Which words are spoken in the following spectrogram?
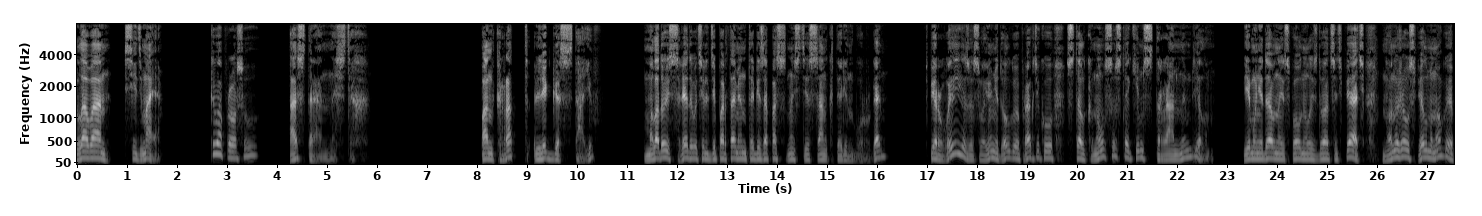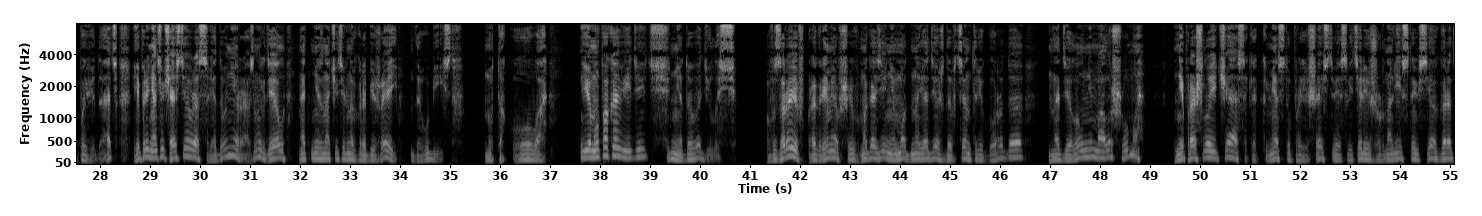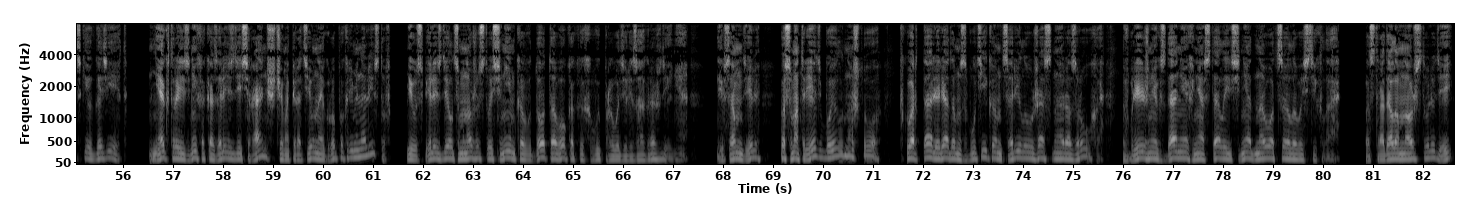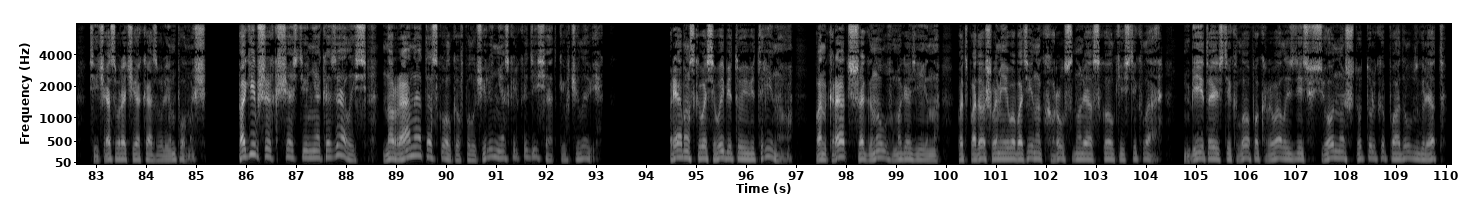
Глава седьмая. К вопросу о странностях. Панкрат Легостаев, молодой следователь Департамента безопасности Санкт-Петербурга, впервые за свою недолгую практику столкнулся с таким странным делом. Ему недавно исполнилось 25, но он уже успел многое повидать и принять участие в расследовании разных дел, от незначительных грабежей до убийств. Но такого ему пока видеть не доводилось. Взрыв, прогремевший в магазине модной одежды в центре города, наделал немало шума. Не прошло и часа, как к месту происшествия слетели журналисты всех городских газет. Некоторые из них оказались здесь раньше, чем оперативная группа криминалистов, и успели сделать множество снимков до того, как их выпроводили за ограждение. И в самом деле посмотреть было на что. В квартале рядом с бутиком царила ужасная разруха — в ближних зданиях не осталось ни одного целого стекла. Пострадало множество людей, сейчас врачи оказывали им помощь. Погибших, к счастью, не оказалось, но раны от осколков получили несколько десятков человек. Прямо сквозь выбитую витрину Панкрат шагнул в магазин. Под подошвами его ботинок хрустнули осколки стекла — Битое стекло покрывало здесь все, на что только падал взгляд.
